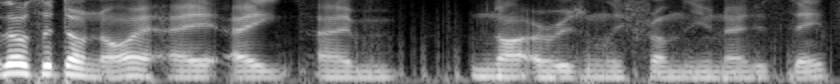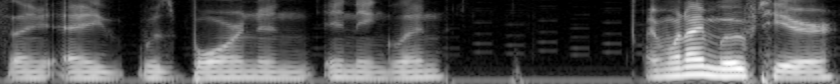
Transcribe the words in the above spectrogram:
those that don't know, I, I, I I'm not originally from the United States. I, I was born in, in England. And when I moved here,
